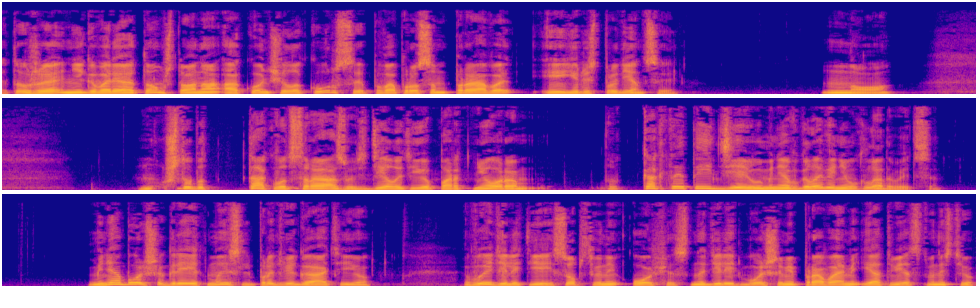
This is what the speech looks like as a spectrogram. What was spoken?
Это уже не говоря о том, что она окончила курсы по вопросам права и юриспруденции. Но, ну, чтобы так вот сразу сделать ее партнером, как-то эта идея у меня в голове не укладывается. Меня больше греет мысль продвигать ее, выделить ей собственный офис, наделить большими правами и ответственностью,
